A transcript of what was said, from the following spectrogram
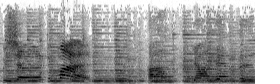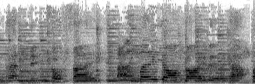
เพื่อเชิญกับมันหากอยากเห็นพื้นแผ่นดินสดใสแต่ไม่ยอมปล่อยเรือข้ามไป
